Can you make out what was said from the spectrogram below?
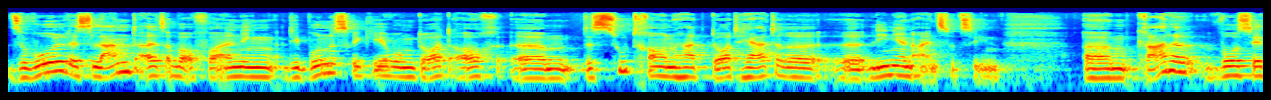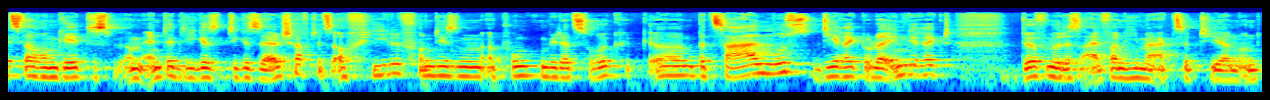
sowohl das Land als aber auch vor allen Dingen die Bundesregierung dort auch ähm, das Zutrauen hat, dort härtere äh, Linien einzuziehen. Ähm, gerade wo es jetzt darum geht, dass am Ende die, die Gesellschaft jetzt auch viel von diesen äh, Punkten wieder zurück äh, bezahlen muss, direkt oder indirekt, dürfen wir das einfach nicht mehr akzeptieren. Und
